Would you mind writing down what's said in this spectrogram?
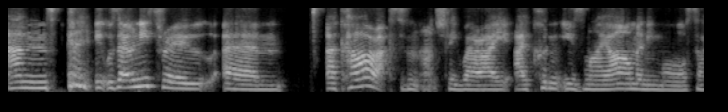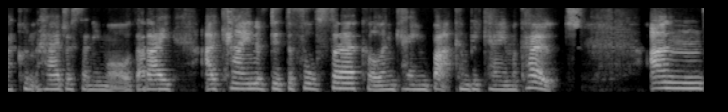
and it was only through um, a car accident actually where I, I couldn't use my arm anymore so I couldn't hairdress anymore that I I kind of did the full circle and came back and became a coach. And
